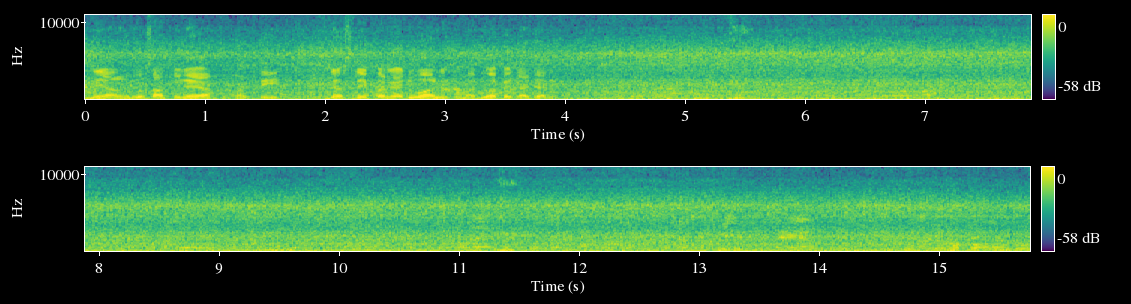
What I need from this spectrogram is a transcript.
Ini yang dua satunya ya, seperti ini yang sleepernya dua nih, cuma dua bed aja nih. Ada rokok abang tuh.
